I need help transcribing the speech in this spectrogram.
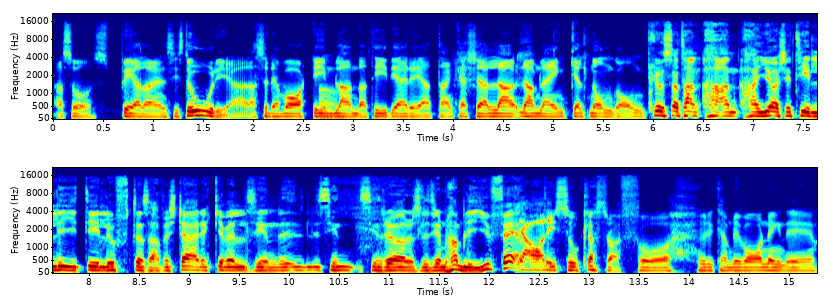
alltså spelarens historia. Alltså det har varit inblandat ja. tidigare att han kanske ramlar enkelt någon gång. Plus att han, han, han gör sig till lite i luften så han förstärker väl sin, sin, sin rörelse lite men han blir ju fälld. Ja, det är solklar straff och hur det kan bli varning det,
